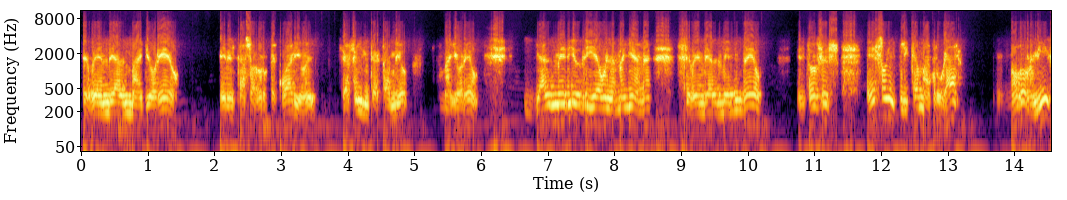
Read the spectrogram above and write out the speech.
se vende al mayoreo, en el caso agropecuario, ¿eh? se hace el intercambio mayoreo. Y ya al mediodía o en la mañana se vende al menudeo. Entonces, eso implica madrugar no dormir.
